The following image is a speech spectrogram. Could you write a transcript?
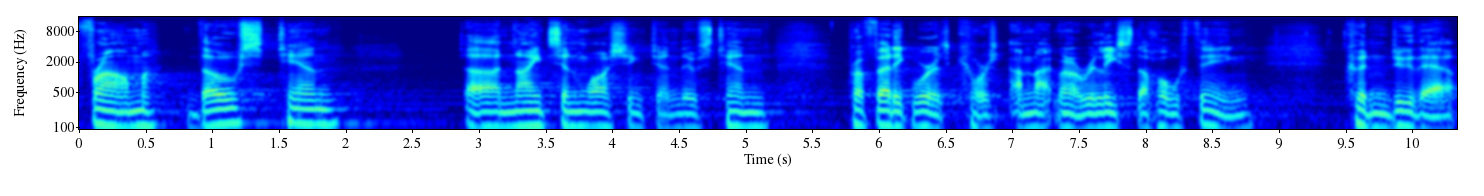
from those 10 uh, nights in Washington, those 10 prophetic words. Of course, I'm not going to release the whole thing, couldn't do that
